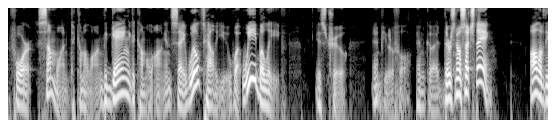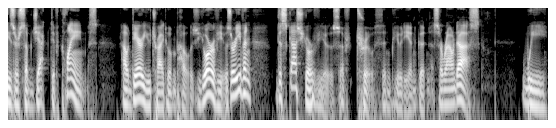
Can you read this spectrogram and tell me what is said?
for someone to come along, the gang to come along and say, We'll tell you what we believe is true and beautiful and good. There's no such thing. All of these are subjective claims. How dare you try to impose your views or even discuss your views of truth and beauty and goodness around us? We,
